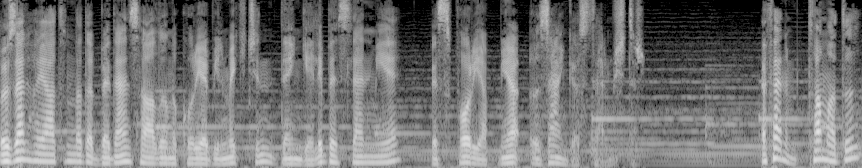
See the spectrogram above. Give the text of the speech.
Özel hayatında da beden sağlığını koruyabilmek için dengeli beslenmeye ve spor yapmaya özen göstermiştir. Efendim tam adı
